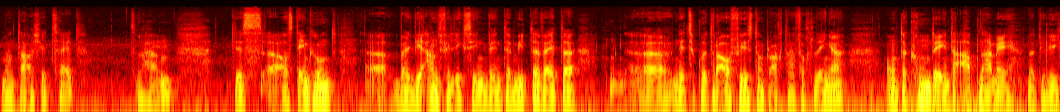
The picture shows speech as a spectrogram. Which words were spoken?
Montagezeit zu haben. Das äh, aus dem Grund, äh, weil wir anfällig sind. Wenn der Mitarbeiter äh, nicht so gut drauf ist, dann braucht er einfach länger. Und der Kunde in der Abnahme natürlich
